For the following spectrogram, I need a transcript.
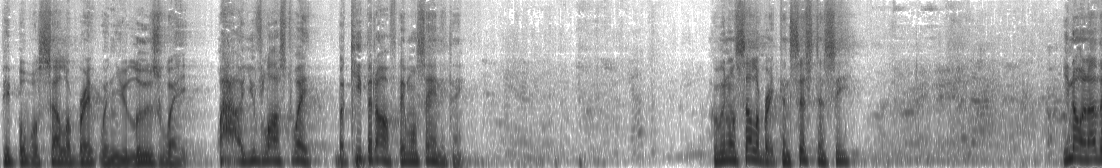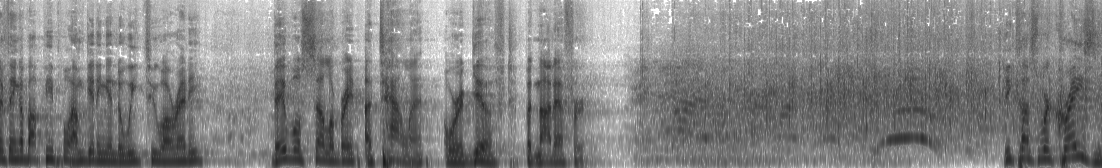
People will celebrate when you lose weight. Wow, you've lost weight, but keep it off. They won't say anything. We don't celebrate consistency. You know another thing about people? I'm getting into week two already. They will celebrate a talent or a gift, but not effort. because we're crazy.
